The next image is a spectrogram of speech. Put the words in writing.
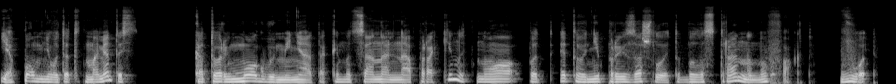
я помню вот этот момент, то есть который мог бы меня так эмоционально опрокинуть, но вот этого не произошло. Это было странно, но факт. Вот.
